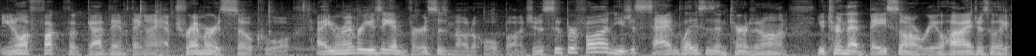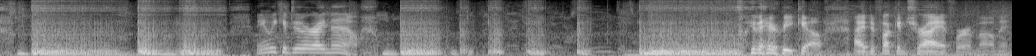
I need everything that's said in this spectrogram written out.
You know what? Fuck the goddamn thing I have. Tremor is so cool. I remember using it in versus mode a whole bunch. It was super fun. You just sat in places and turned it on. You turn that bass on real high and just go like... Maybe we could do it right now. there we go. I had to fucking try it for a moment.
